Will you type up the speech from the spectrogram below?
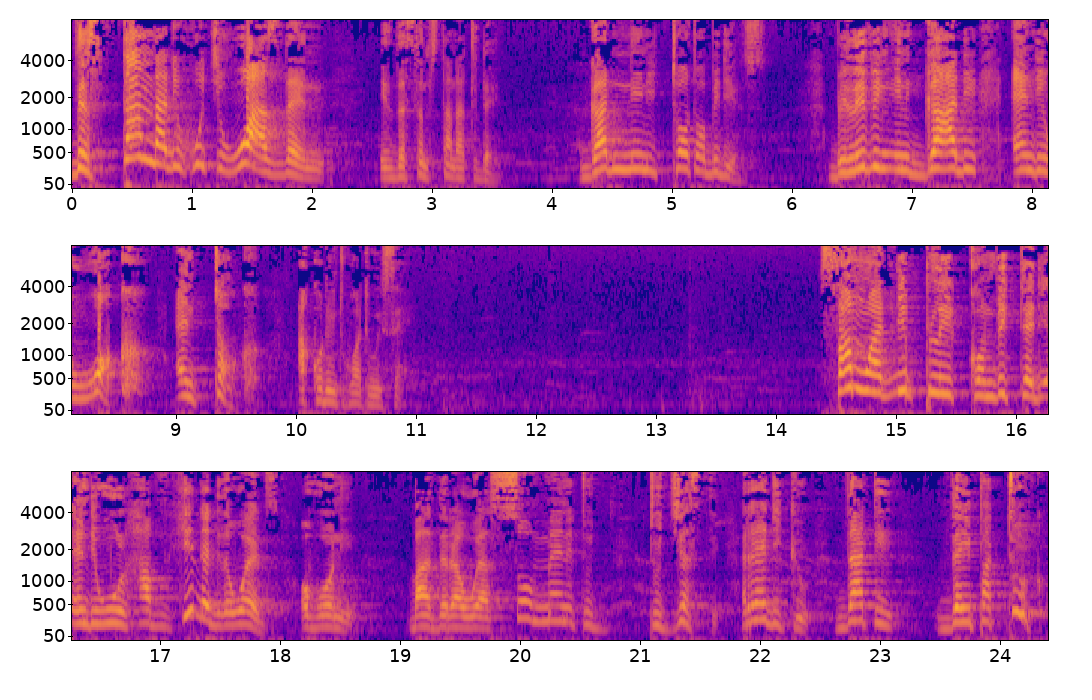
the standard which was then is the same standard today. God needs total obedience believing in God and walk and talk according to what we say. Some were deeply convicted and would have heeded the words of warning, but there were so many to, to jest, ridicule, that they partook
